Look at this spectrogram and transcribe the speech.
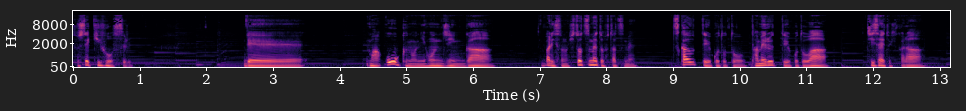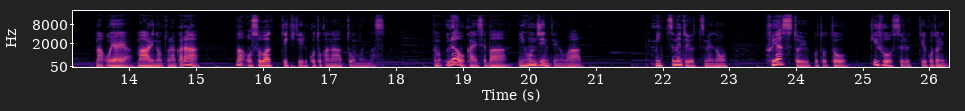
そして寄付をする。でまあ多くの日本人がやっぱりその1つ目と2つ目使うっていうことと貯めるっていうことは小さい時からまあ親や周りの大人からまあ教わってきていることかなと思います。でも裏を返せば日本人っていうのは3つ目と4つ目の増やすということと寄付をするっていうことに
